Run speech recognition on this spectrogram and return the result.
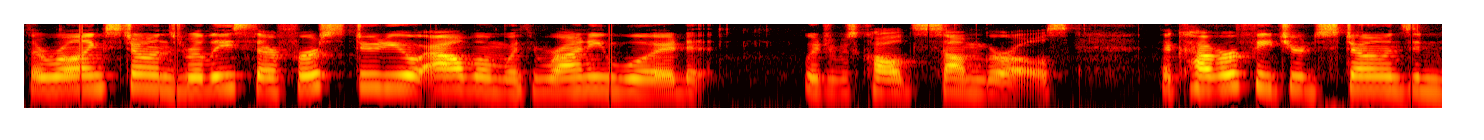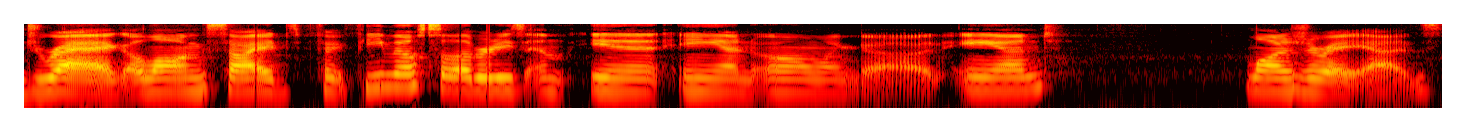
The Rolling Stones released their first studio album with Ronnie Wood, which was called Some Girls. The cover featured Stones in drag alongside female celebrities and and oh my god, and lingerie ads.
